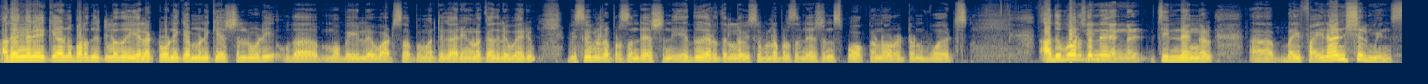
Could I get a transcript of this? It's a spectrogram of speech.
അതെങ്ങനെയൊക്കെയാണ് പറഞ്ഞിട്ടുള്ളത്? ഇലക്ട്രോണിക് കമ്മ്യൂണിക്കേഷനിലൂടെ ഉദാ മൊബൈൽ വാട്സാപ്പ് മറ്റു കാര്യങ്ങളൊക്കെ അതിൽ വരും. വിസിബിൾ റെപ്രസെന്റേഷൻ ഏത് തരത്തിലുള്ള visible representation spoken or written words അതുപോലെ തന്നെ ചിഹ്നങ്ങൾ. ചിഹ്നങ്ങൾ ബൈ ഫൈനാൻഷ്യൽ മീൻസ്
